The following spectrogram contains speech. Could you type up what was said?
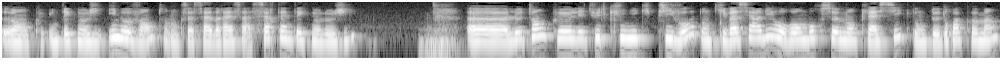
donc une technologie innovante, donc ça s'adresse à certaines technologies. Euh, le temps que l'étude clinique pivot, donc qui va servir au remboursement classique, donc de droit commun,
